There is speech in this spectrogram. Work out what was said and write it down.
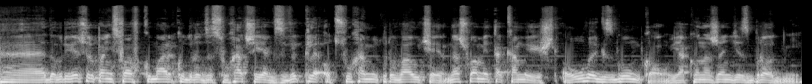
E, dobry wieczór Państwu Marku, drodzy słuchacze. Jak zwykle odsłucham jutro w aucie. Naszła mnie taka myśl. Ołówek z gumką jako narzędzie zbrodni.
